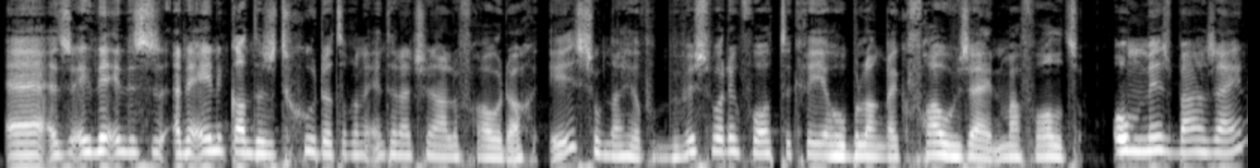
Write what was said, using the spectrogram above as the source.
Eh, dus ik dus aan de ene kant is het goed dat er een internationale vrouwendag is, om daar heel veel bewustwording voor te creëren hoe belangrijk vrouwen zijn, maar vooral ze onmisbaar zijn.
